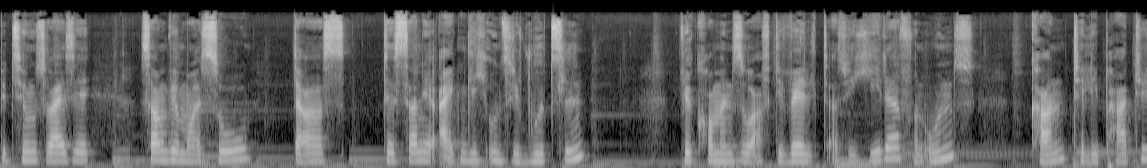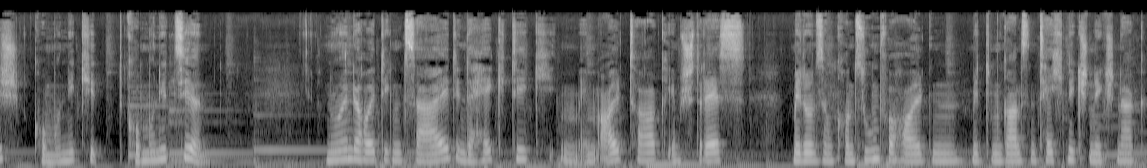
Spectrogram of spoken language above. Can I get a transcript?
beziehungsweise sagen wir mal so, dass das sind ja eigentlich unsere Wurzeln. Wir kommen so auf die Welt. Also jeder von uns kann telepathisch kommunizieren. Nur in der heutigen Zeit, in der Hektik, im, im Alltag, im Stress, mit unserem Konsumverhalten, mit dem ganzen Technik-Schnickschnack,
